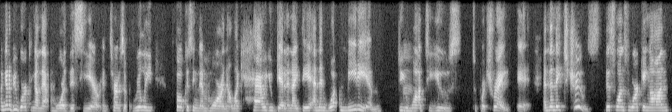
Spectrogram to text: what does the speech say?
I'm going to be working on that more this year in terms of really focusing them more on like how you get an idea and then what medium do you Mm. want to use to portray it? And then they choose. This one's working on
